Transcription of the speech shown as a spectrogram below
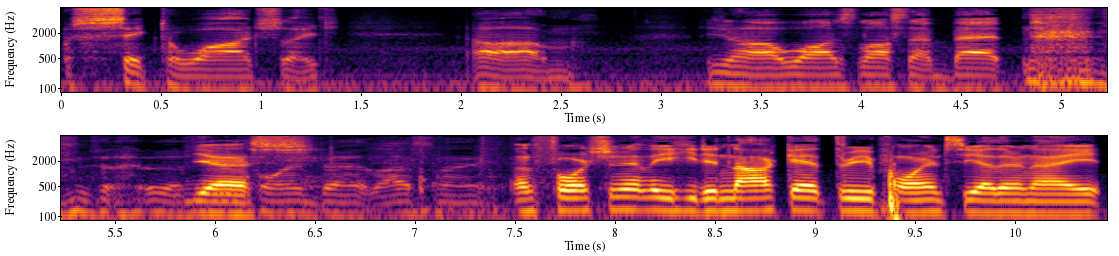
was sick to watch. Like, um, you know, how Waz lost that bet. the, the Yes. bet last night. Unfortunately, he did not get three points the other night.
